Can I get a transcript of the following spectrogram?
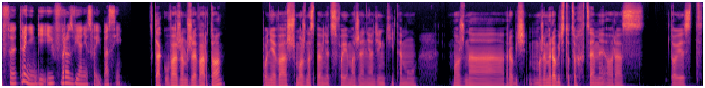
w treningi i w rozwijanie swojej pasji? Tak, uważam, że warto, ponieważ można spełniać swoje marzenia dzięki temu, można robić, możemy robić to, co chcemy oraz to jest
